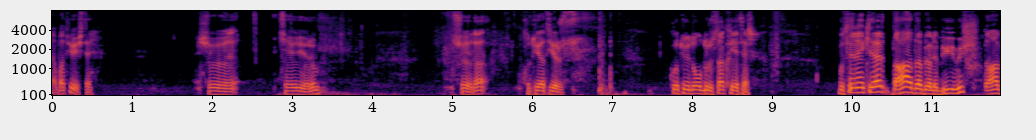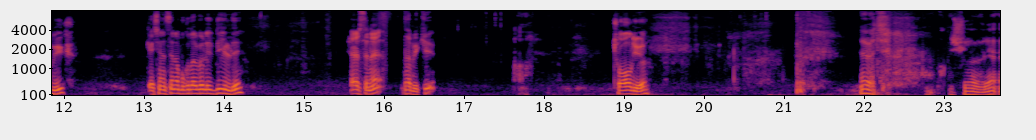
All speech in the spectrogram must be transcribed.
Ya batıyor işte. Şöyle çeviriyorum. Şöyle kutuya atıyoruz. Kutuyu doldurursak yeter. Bu senekiler daha da böyle büyümüş. Daha büyük. Geçen sene bu kadar böyle değildi. Her sene tabii ki çoğalıyor. Evet. Bakın şöyle.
